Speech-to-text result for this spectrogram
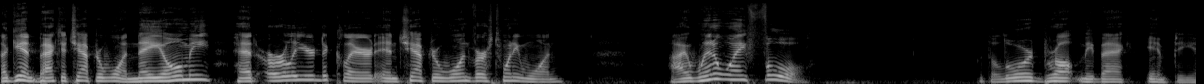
again, back to chapter 1. Naomi had earlier declared in chapter 1, verse 21 I went away full, but the Lord brought me back empty.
